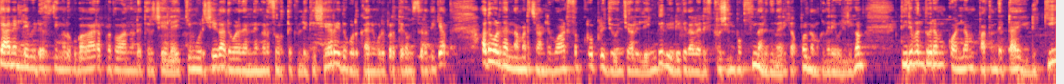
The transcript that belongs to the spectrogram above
ചാനലിലെ വീഡിയോസ് നിങ്ങൾക്ക് ഉപകാരപ്രദമാകുന്നുണ്ട് തീർച്ചയായും ലൈക്കും കൂടി ചെയ്യുക. അതുപോലെ തന്നെ നിങ്ങളുടെ സുഹൃത്തുക്കളിലേക്ക് ഷെയർ ചെയ്ത് കൊടുക്കാനും കൂടി പ്രത്യേകം ശ്രദ്ധിക്കുക. അതുപോലെ തന്നെ നമ്മുടെ ചാനൽ വാട്സപ്പ് ഗ്രൂപ്പിൽ ജോയിൻ ചെയ്യാൻ ലിങ്ക് വീഡിയോയ്ക്ക് താഴെ ഡിസ്ക്രിപ്ഷൻ ബോക്സിൽ നൽകുന്നതായിരിക്കും. അപ്പോൾ നമുക്ക് നേരെ വിളിക്കാം. തിരുവനന്തപുരം കൊല്ലം പത്തനംതിട്ട ഇടുക്കി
